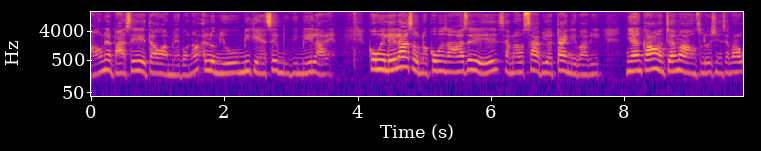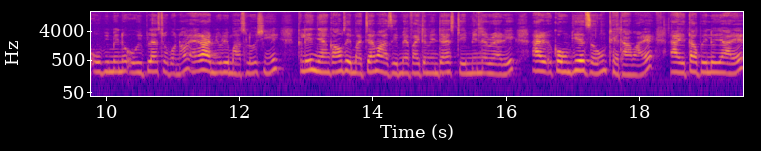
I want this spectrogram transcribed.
အောင်နဲ့ဘာဆေးတွေတောက်ရမလဲပေါ့နော်အဲ့လိုမျိုးမိခင်စိတ်ပူပြီးမေးလာတယ်ကိုဝင်လေးလာဆိုတော့ကိုဝင်ဆောင်အားဆေးတွေဆရာမတို့စပြီးတော့တိုက်နေပါပြီ ညံကောင်းအောင်ကျန်းမာအောင်ဆိုလို့ရှိရင်ဆရာမတို့ OB min တို့ OB plus တို့ပေါ့နော်အဲ့ဒါမျိုးတွေမှာဆိုလို့ရှိရင်ကလေးညံကောင်းစေမှာကျန်းမာစေမဲ့ vitamin D တွေ mineral တွေအဲ့ဒါအကုန်ပြည့်စုံထည့်ထားပါတယ်အဲ့ဒါတွေတောက်ပေးလို့ရတယ်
